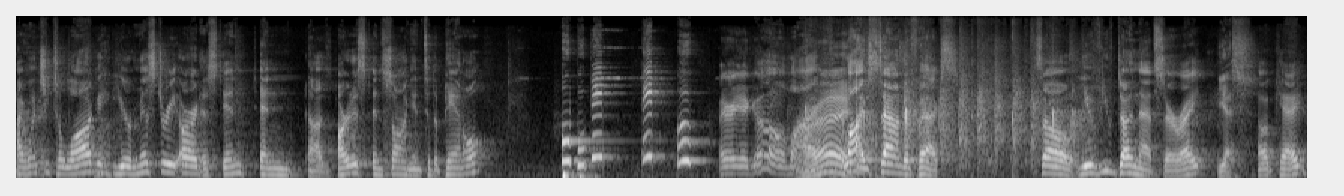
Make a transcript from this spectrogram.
I want you to log your mystery artist in and uh, artist and song into the panel. Boop boop beep beep boop. There you go. Live, All right. live sound effects. So you've you've done that, sir, right? Yes. Okay.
